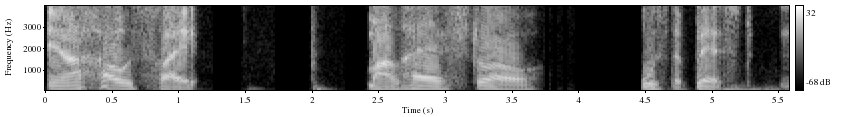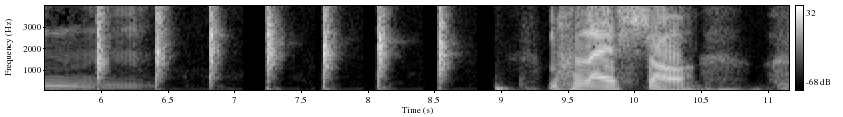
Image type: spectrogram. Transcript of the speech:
And I was like, my last straw was the best. Mm. My last straw.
